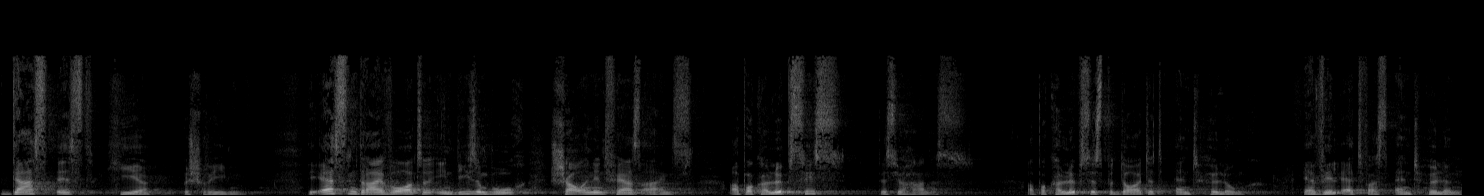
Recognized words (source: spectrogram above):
Das ist hier beschrieben. Die ersten drei Worte in diesem Buch, schau in den Vers 1. Apokalypsis des Johannes. Apokalypsis bedeutet Enthüllung. Er will etwas enthüllen,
